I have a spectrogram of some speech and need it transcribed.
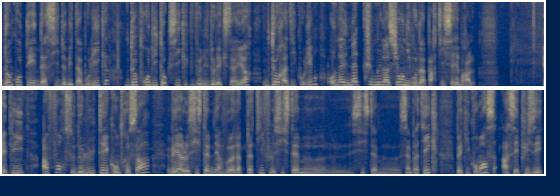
d'un côté d'acides métaboliques, de produits toxiques venus de l'extérieur, de radicaux libres. On a une accumulation au niveau de la partie cérébrale. Et puis, à force de lutter contre ça, eh bien, le système nerveux adaptatif, le système, euh, euh, sympathique, ben, qui commence à s'épuiser.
